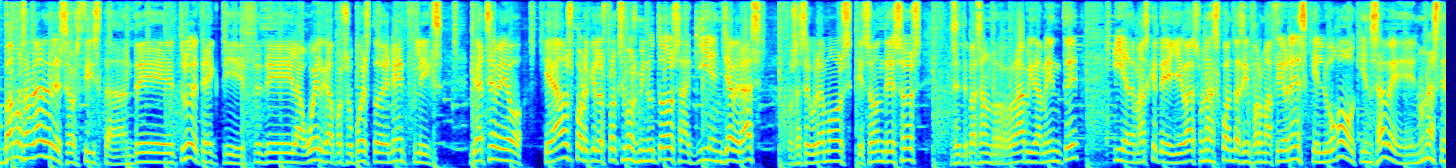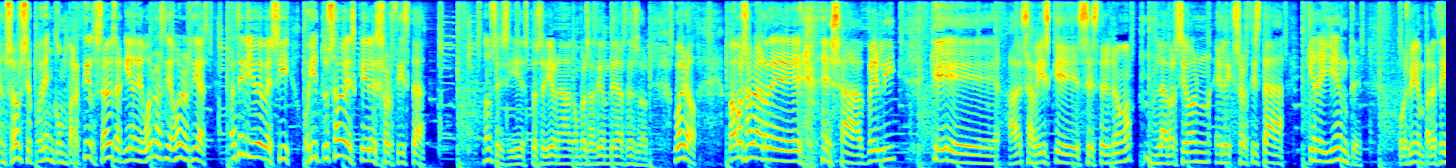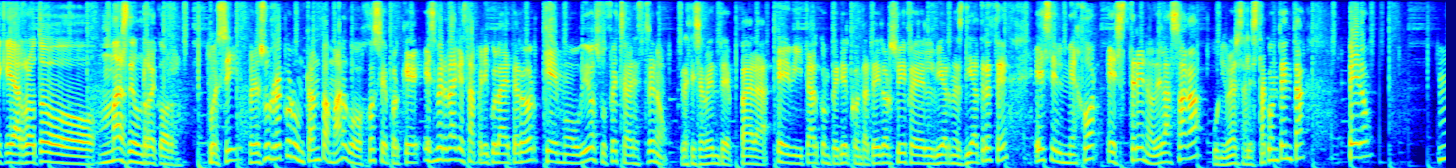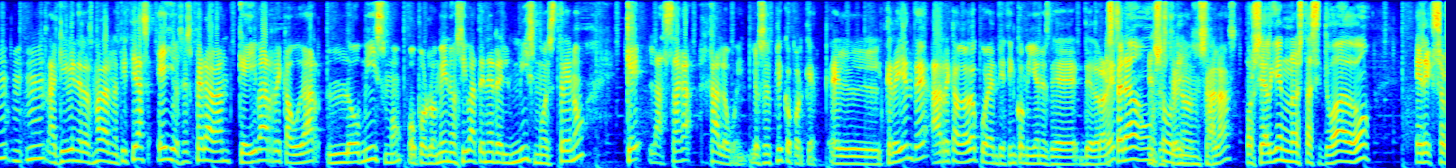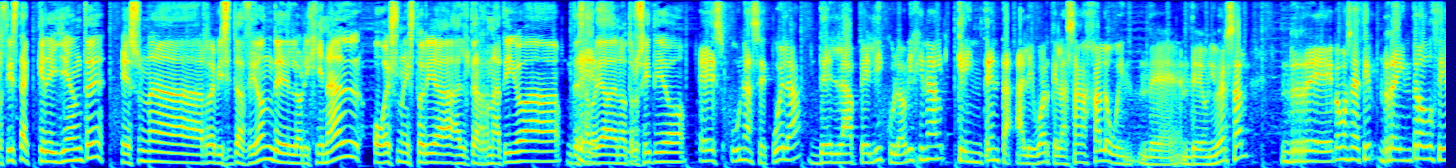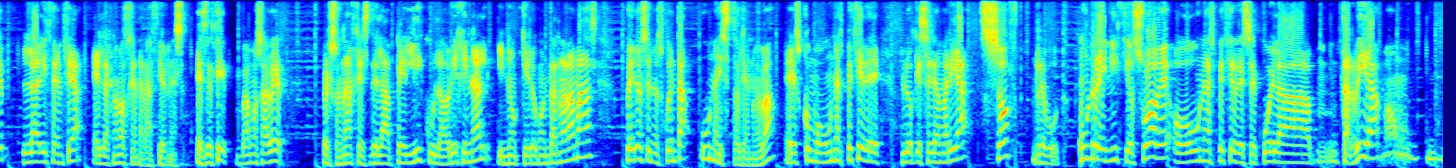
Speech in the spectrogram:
Vamos a hablar del exorcista, de True Detective, de la huelga, por supuesto, de Netflix, de HBO. Quedaos porque los próximos minutos aquí en Ya Verás os aseguramos que son de esos que se te pasan rápidamente y además que te llevas unas cuantas informaciones que luego, quién sabe, en un ascensor se pueden compartir, ¿sabes? Aquí de buenos días, buenos días. Parece que llueve, sí. Oye, ¿tú sabes que el exorcista no sé si esto sería una conversación de ascensor. Bueno, vamos a hablar de esa peli que ah, sabéis que se estrenó la versión El Exorcista Creyente. Pues bien, parece que ha roto más de un récord. Pues sí, pero es un récord un tanto amargo, José, porque es verdad que esta película de terror que movió su fecha de estreno precisamente para evitar competir contra Taylor Swift el viernes día 13, es el mejor estreno de la saga, Universal está contenta, pero Mm, mm, mm, Aquí vienen las malas noticias. Ellos esperaban que iba a recaudar lo mismo, o por lo menos iba a tener el mismo estreno que la saga Halloween. Y os explico por qué. El creyente ha recaudado 45 millones de, de dólares Espera un en su estreno segundito. en salas. Por si alguien no está situado, El Exorcista Creyente es una revisitación del original o es una historia alternativa desarrollada Es en otro sitio. Es una secuela de la película original que intenta, al igual que la saga Halloween de, de Universal, re- vamos a decir, reintroducir la licencia en las nuevas generaciones. Es decir, vamos a ver personajes de la película original, y no quiero contar nada más, pero se nos cuenta una historia nueva. Es como una especie de lo que se llamaría soft reboot. Un reinicio suave o una especie de secuela mm, tardía.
